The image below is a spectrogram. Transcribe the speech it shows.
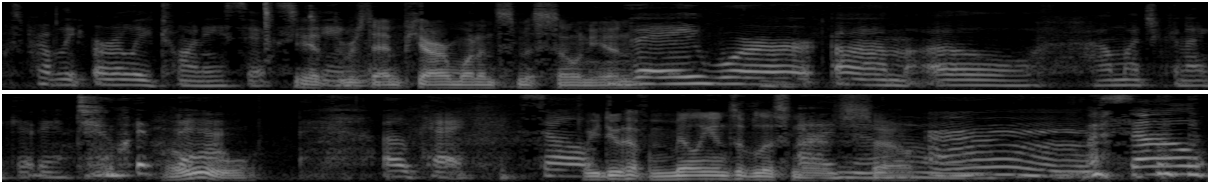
was probably early 2016. Yeah, there was NPR one in Smithsonian. They were, um, oh, how much can I get into with Ooh, that? Okay, so we do have millions of listeners, I so know. so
